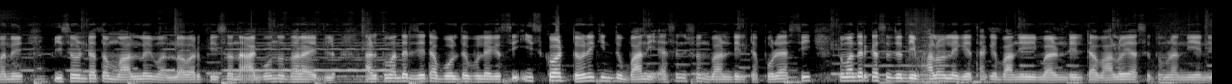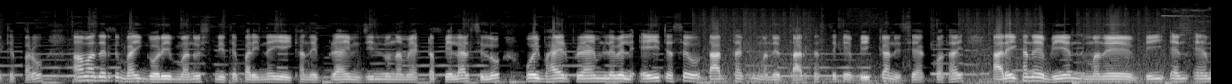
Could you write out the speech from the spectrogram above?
মানে পিছনটা তো মারলোই মারলো, আবার পিছন আগুনও ধরাই দিল। আর তোমাদের যেটা বলতে ভুলে গেছি স্কট ধরে কিন্তু বানি অ্যাসেনশন বান্ডিলটা পরে আসছি তোমাদের কাছে যদি ভালো লেগে থাকে বানি বান্ডিলটা ভালোই আছে, তোমরা নিয়ে নিতে পারো। আমাদেরকে ভাই গরিব মানুষ নিতে পারি নাই, এইখানে প্রাইম জিল্লু নামে একটা প্লেয়ার ছিল, ওই ভাইয়ের প্রাইম লেভেল এইট আছে তার থাকে মানে তার কাছ থেকে ভিক্ষা নিছে এক কথায় আর এইখানে ভিএন মানে বিএন এম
